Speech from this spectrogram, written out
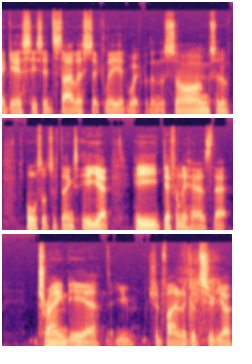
I guess he said stylistically it worked within the song, sort of all sorts of things. He yeah, he definitely has that trained ear that you should find in a good studio.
